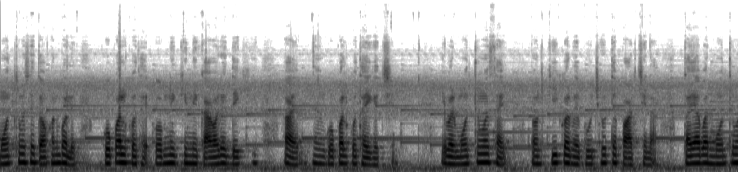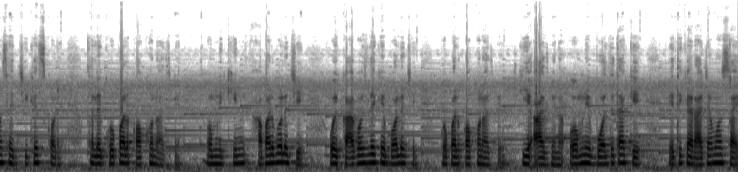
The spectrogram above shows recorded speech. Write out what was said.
মন্ত্রীমশাই তখন বলে, গোপাল কোথায়? অমনি কিন্নি কাগজে দেখি আয় গোপাল কোথায় গেছে? এবার মন্ত্রীমশাই তখন কী করবে বুঝে উঠতে পারছে না। তাই আবার মন্ত্রীমশাই জিজ্ঞেস করে, তাহলে গোপাল কখন আসবে? অমনি কিন্নি আবার বলেছে ওই কাগজ দেখে বলে যে, গোপাল কখন আসবে? কি আসবে না? অমনি বলতে থাকে, এদিকে রাজামশাই,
